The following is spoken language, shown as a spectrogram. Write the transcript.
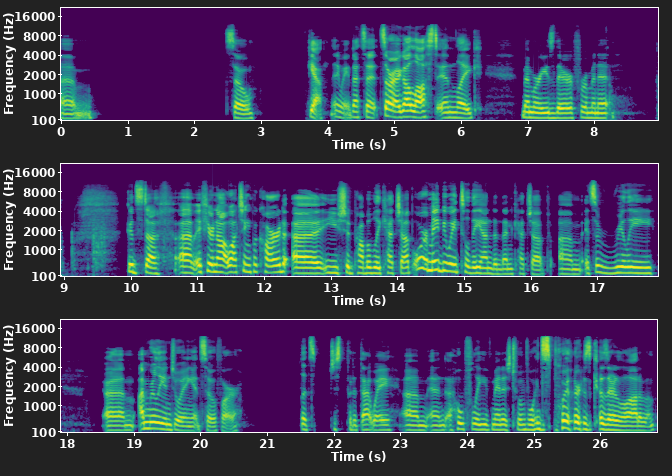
Um, so, yeah, anyway, that's it. Sorry, I got lost in like memories there for a minute. Good stuff. Um, if you're not watching Picard, uh, you should probably catch up, or maybe wait till the end and then catch up. Um, it's a really um, I'm really enjoying it so far. Let's just put it that way. Um, and hopefully you've managed to avoid spoilers because there's a lot of them.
